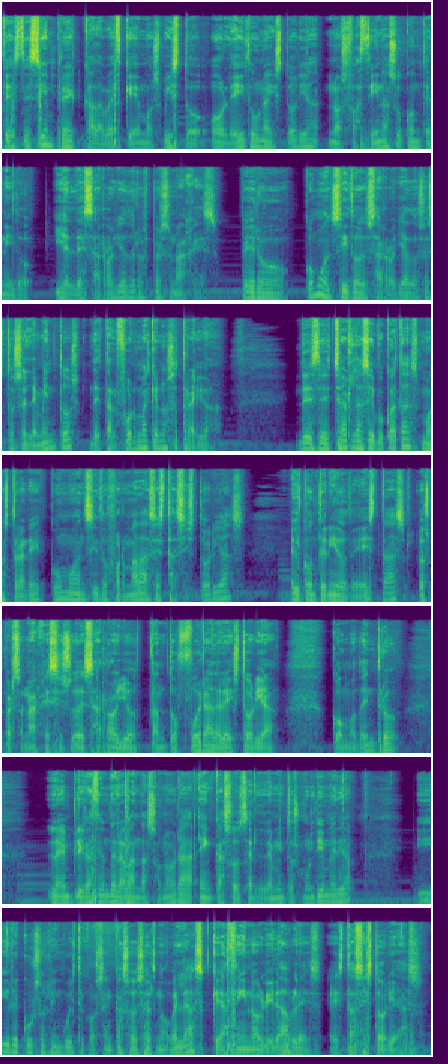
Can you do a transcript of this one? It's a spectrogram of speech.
Desde siempre, cada vez que hemos visto o leído una historia, nos fascina su contenido y el desarrollo de los personajes. Pero, ¿cómo han sido desarrollados estos elementos de tal forma que nos atraiga? Desde charlas y bocatas mostraré cómo han sido formadas estas historias, el contenido de estas, los personajes y su desarrollo, tanto fuera de la historia como dentro, la implicación de la banda sonora en caso de ser elementos multimedia, y recursos lingüísticos en caso de ser novelas que hacen inolvidables estas historias.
